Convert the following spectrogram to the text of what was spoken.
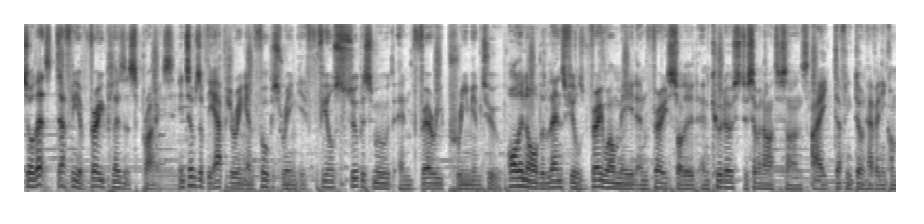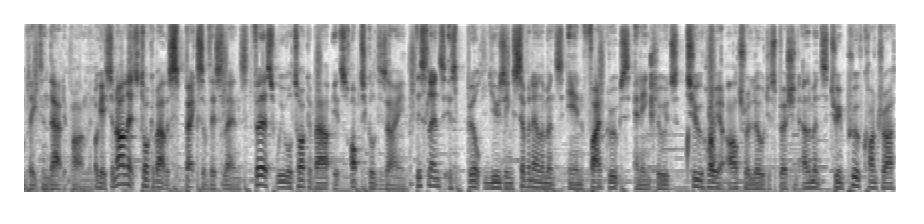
So that's definitely a very pleasant surprise. In terms of the aperture ring and focus ring, it feels super smooth and very premium too. All in all, the lens feels very well made and very solid and kudos to 7 Artisans. I definitely don't have any complaints in that department. Okay, so now let's talk about the specs of this lens. First, we will talk about its optical design. This lens is built using 7 elements in 5 groups and includes 2 Hoya ultra low dispersion elements to improve contrast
